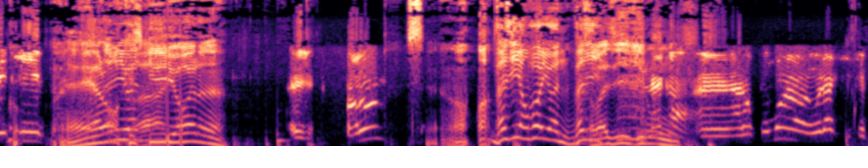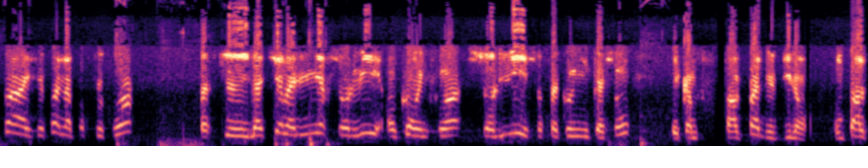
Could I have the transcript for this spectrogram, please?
l'équipe. Et alors, Salut, qu'est-ce qu'il dit, Johan Euh, je- Pardon Vas-y, envoie Johan, vas-y. Vas-y, dis-nous. D'accord. Euh, alors pour moi, Olas, il fait pas, il fait pas n'importe quoi parce qu'il attire la lumière sur lui, encore une fois, sur lui et sur sa communication. Et comme on parle pas de bilan, on parle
